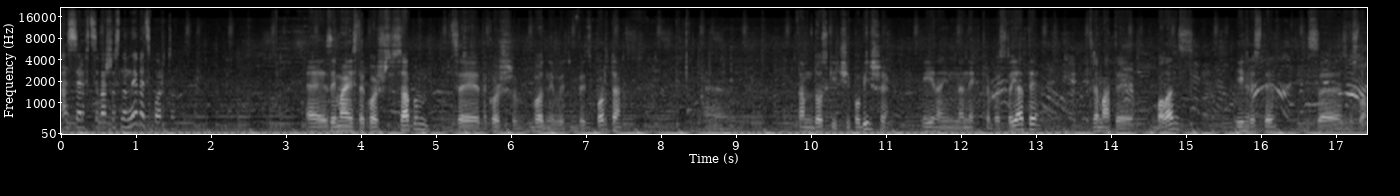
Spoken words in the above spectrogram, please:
А серф це ваш основний вид спорту? Е, Займаюся також сапом, це також водний вид, спорту. Е, Там доски чи побільше, і на, на них треба стояти, тримати баланс і грести з, з веслом.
